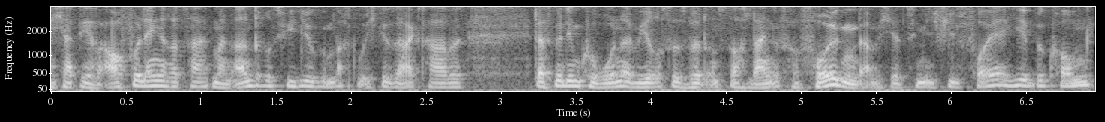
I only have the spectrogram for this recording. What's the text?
Ich habe hier auch vor längerer Zeit mal ein anderes Video gemacht, wo ich gesagt habe, das mit dem Coronavirus, das wird uns noch lange verfolgen. Da habe ich ja ziemlich viel Feuer hier bekommen.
